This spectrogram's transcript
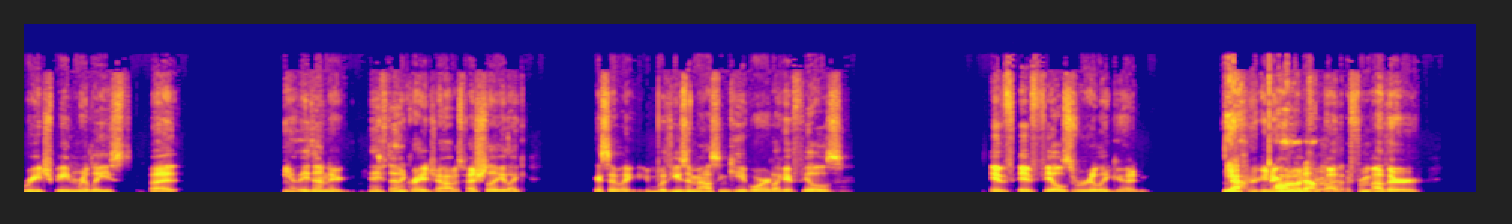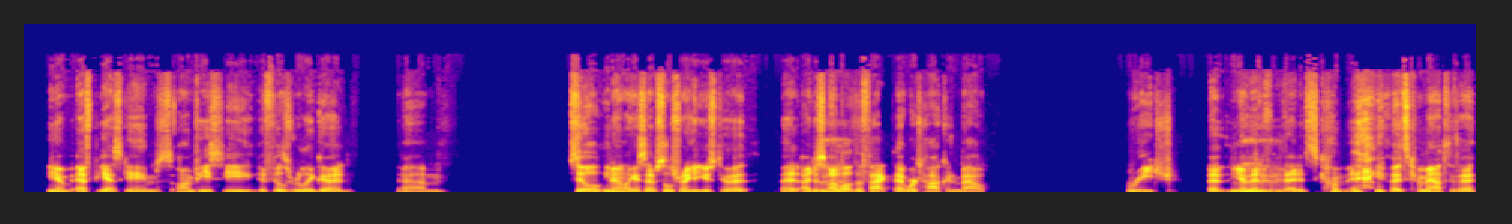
Reach being released, but you know they've done a they've done a great job, especially like like I said, like with using mouse and keyboard, like it feels it it feels really good. Yeah, After, you know, oh, no doubt. From other, from other you know FPS games on PC, it feels really good. Um, still, you know, like I said, I'm still trying to get used to it. But I just mm-hmm. I love the fact that we're talking about reach. That you know mm-hmm. that that it's come you know, it's come out to the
